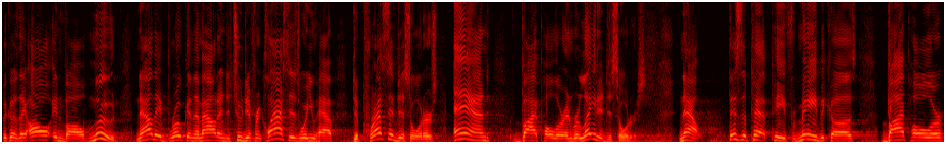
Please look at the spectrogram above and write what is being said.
because they all involve mood. Now they've broken them out into two different classes where you have depressive disorders and bipolar and related disorders. Now, this is a pet peeve for me because bipolar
